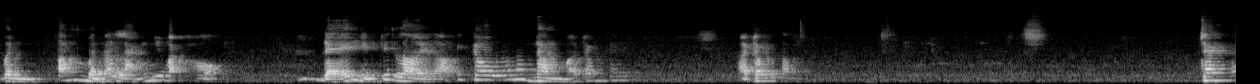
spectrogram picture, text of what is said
bình tâm mình nó lặng như mặt hồ để những cái lời đó cái câu đó nó nằm ở trong cái ở trong cái tâm. Trăng đó,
